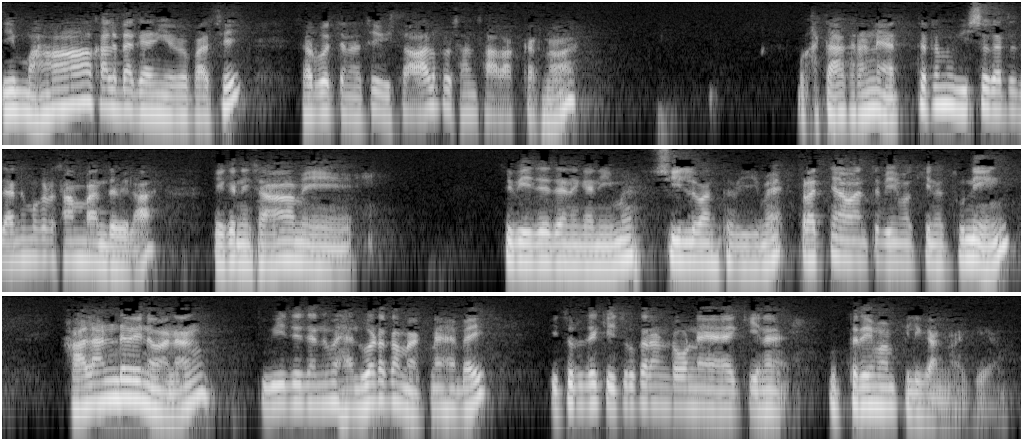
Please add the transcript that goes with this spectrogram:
මේ මහා කලබගැනියක පස්සේ සර්වචනසේ විශාල ප්‍රශංසාවක් කරනවා. කතා කරන්නේ ඇත්තටම විශ්වගත දැනුමකට සම්බන්ධ වෙලා ඒක නිසා මේ ත්‍රිවිධ දැන ගැනීම, සීලවන්ත වීම, ප්‍රඥාවන්ත වීම කියන තුනෙන් හලඬ වෙනවා නම් ත්‍රිවිධ දැනුම හැලුවට කමක් නැහැ. හැබැයි ඉතුරු දෙක ඉතුරු කරන්න ඕනේ කියන උත්තරේ මම පිළිගන්නවා කියනවා.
